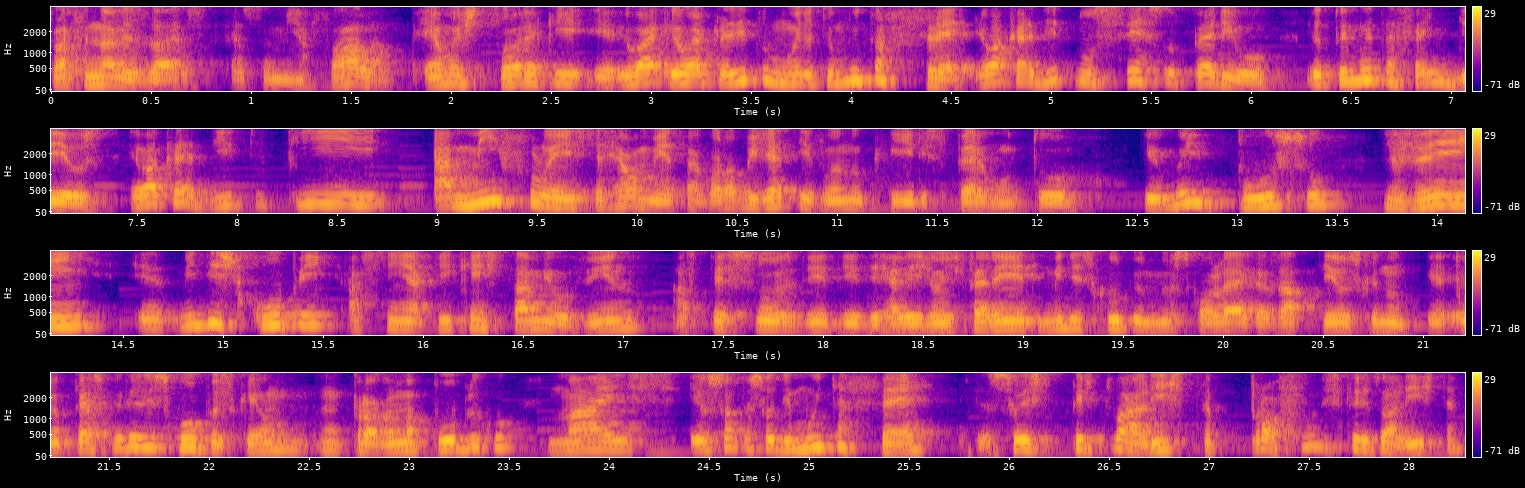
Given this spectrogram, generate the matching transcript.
para finalizar essa minha fala, é uma história que eu, eu acredito muito, eu tenho muita fé, eu acredito no ser superior, eu tenho muita fé em Deus. Eu acredito que a minha influência realmente, agora objetivando o que Iris perguntou, e o meu impulso vem. Eh, me desculpem, assim, aqui quem está me ouvindo, as pessoas de, de, de religiões diferentes, me desculpem, meus colegas ateus que não. Eu, eu peço muitas desculpas, que é um, um, programa público, mas eu sou uma pessoa de muita fé, eu sou espiritualista, profundo espiritualista,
